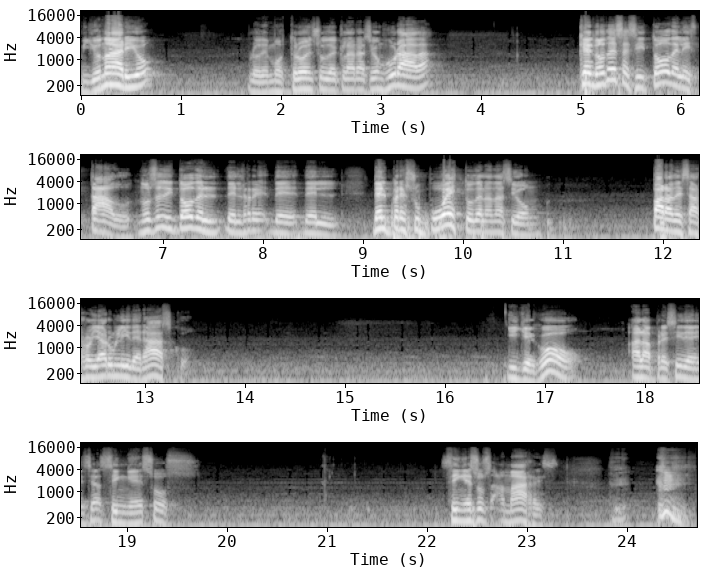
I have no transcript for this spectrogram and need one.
millonario, lo demostró en su declaración jurada, que no necesitó del Estado, no necesitó del, del presupuesto de la nación para desarrollar un liderazgo. Y llegó a la presidencia sin esos, sin esos amarres.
